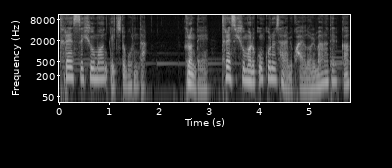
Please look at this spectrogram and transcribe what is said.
transhuman일지도 모른다. 그런데 transhuman을 꿈꾸는 사람이 과연 얼마나 될까?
